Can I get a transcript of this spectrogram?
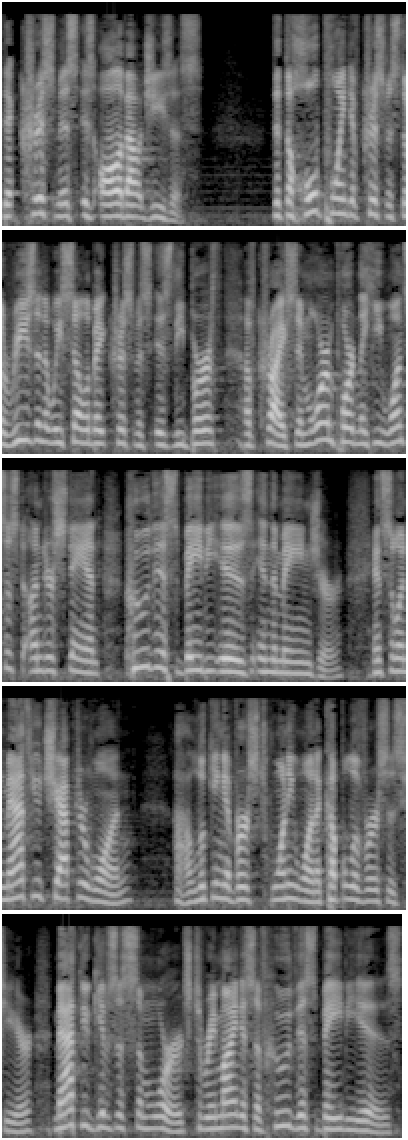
that Christmas is all about Jesus. That the whole point of Christmas, the reason that we celebrate Christmas, is the birth of Christ. And more importantly, he wants us to understand who this baby is in the manger. And so in Matthew chapter 1, uh, looking at verse 21, a couple of verses here, Matthew gives us some words to remind us of who this baby is,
